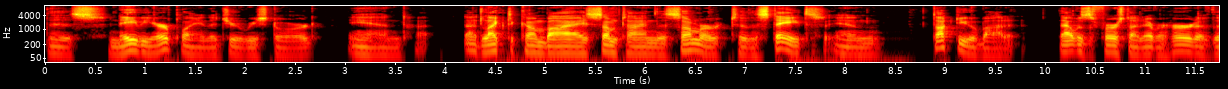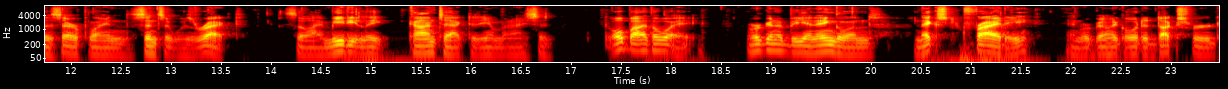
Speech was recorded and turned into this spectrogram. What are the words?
this Navy airplane that you restored, and I'd like to come by sometime this summer to the States and talk to you about it. That was the first I'd ever heard of this airplane since it was wrecked. So I immediately contacted him and I said, Oh, by the way, we're going to be in England next Friday, and we're going to go to Duxford,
